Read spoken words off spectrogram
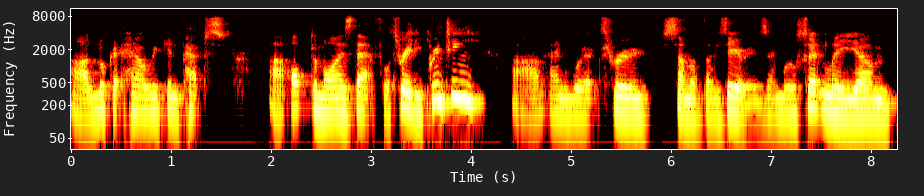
uh, look at how we can perhaps uh, optimize that for 3D printing and work through some of those areas. And we'll certainly, um,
